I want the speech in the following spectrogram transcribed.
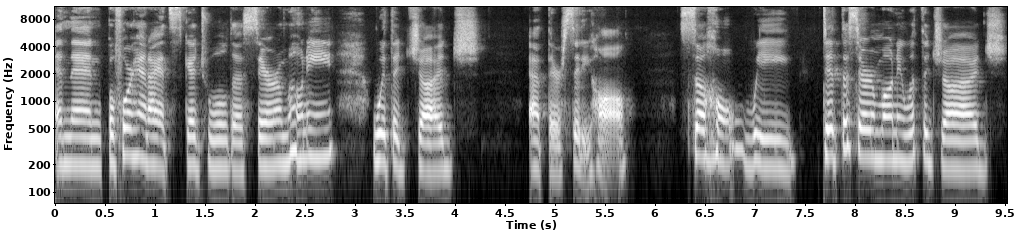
And then beforehand, I had scheduled a ceremony with a judge at their city hall. So we did the ceremony with the judge,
